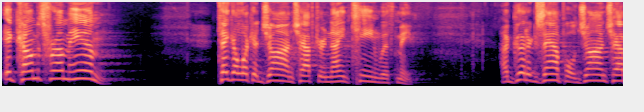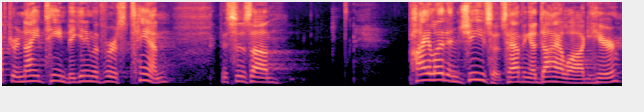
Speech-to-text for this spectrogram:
It comes from Him. Take a look at John chapter 19 with me. A good example, John chapter 19, beginning with verse 10. This is um, Pilate and Jesus having a dialogue here.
